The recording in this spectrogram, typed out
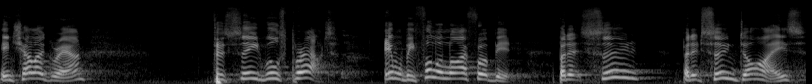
In shallow ground, the seed will sprout. It will be full of life for a bit, but it soon, but it soon dies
